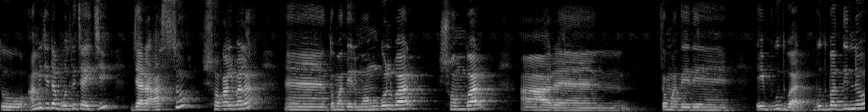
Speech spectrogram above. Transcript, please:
তো আমি যেটা বলতে চাইছি, যারা আসছো সকালবেলা তোমাদের মঙ্গলবার, সোমবার আর তোমাদের এই বুধবার বুধবার দিনেও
